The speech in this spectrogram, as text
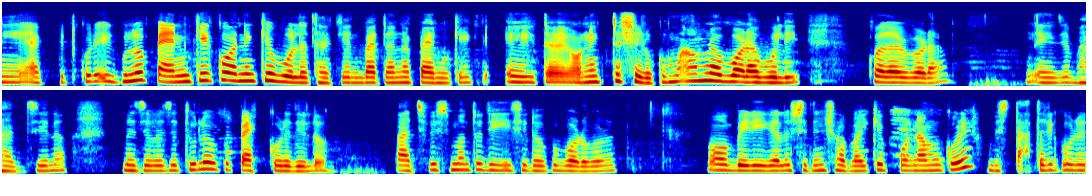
নিয়ে এক পিট করে, এগুলো প্যানকেকও অনেকে বলে থাকেন ব্যাটানা প্যানকেক এইটা অনেকটা সেরকম। আমরা বড়া বলি, কলার বড়া। এই যে ভাজছিল ভেজে ভেজে তুলে ওকে প্যাক করে দিল। পাঁচ পিস মতো দিয়েছিল ওকে বড় বড়। ও বেরিয়ে গেল। সেদিন সবাইকে প্রণাম করে বেশ তাড়াতাড়ি করে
